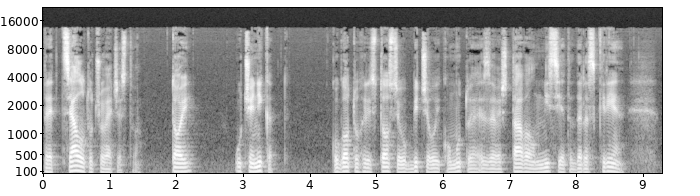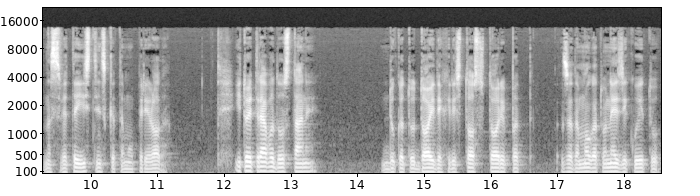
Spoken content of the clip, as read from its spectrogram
пред цялото човечество. Той, ученикът, когато Христос е обичал и комуто е завещавал мисията да разкрие на света истинската му природа. И той трябва да остане, докато дойде Христос втори път, за да могат онези, които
